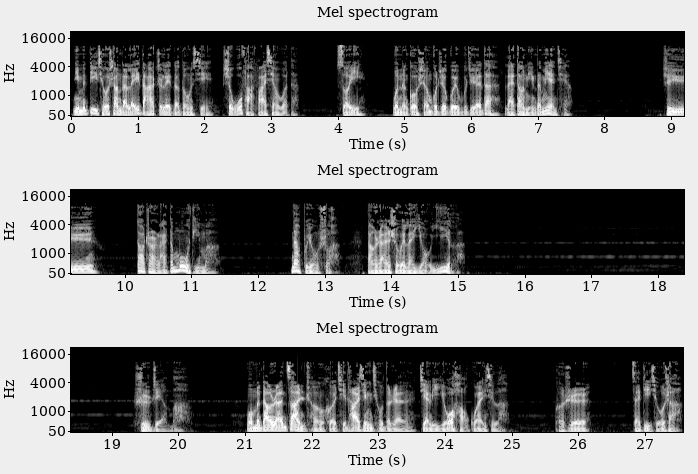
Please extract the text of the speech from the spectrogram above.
你们地球上的雷达之类的东西是无法发现我的，所以我能够神不知鬼不觉的来到您的面前。至于到这儿来的目的嘛，那不用说，当然是为了友谊了。是这样吗？我们当然赞成和其他星球的人建立友好关系了。可是，在地球上，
